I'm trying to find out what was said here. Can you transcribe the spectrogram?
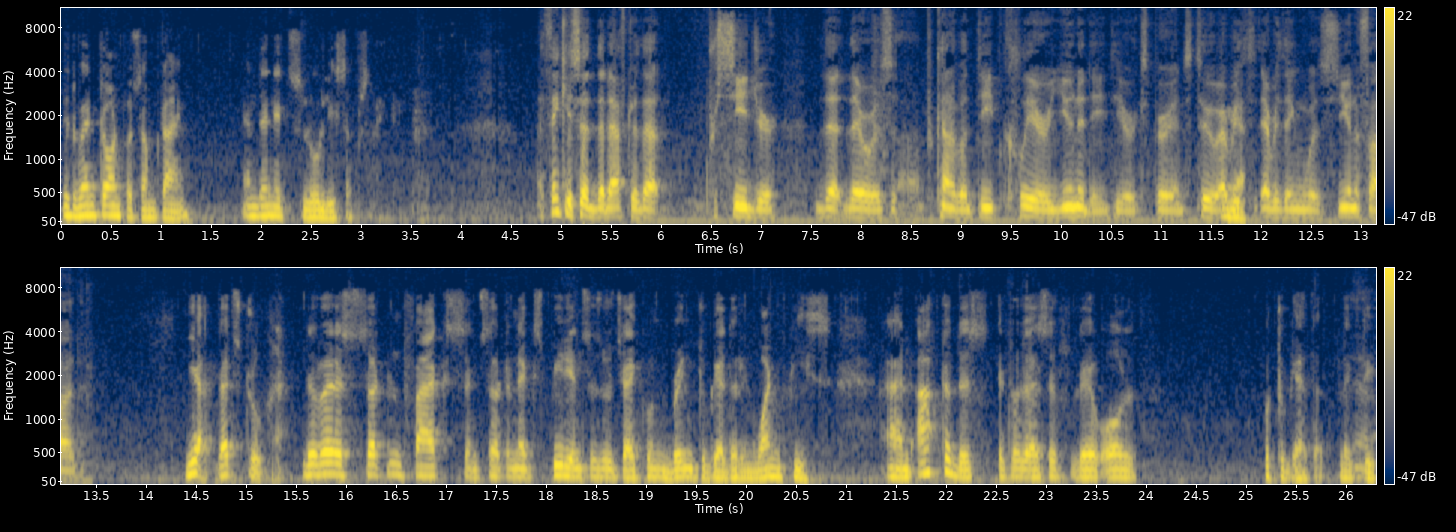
It went on for some time and then it slowly subsided. I think you said that after that procedure, that there was a, kind of a deep, clear unity to your experience too. Every, Yeah. Everything was unified. Yeah, that's true. There were certain facts and certain experiences which I couldn't bring together in one piece. And after this, it was as if they were all put together, like Yeah. the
